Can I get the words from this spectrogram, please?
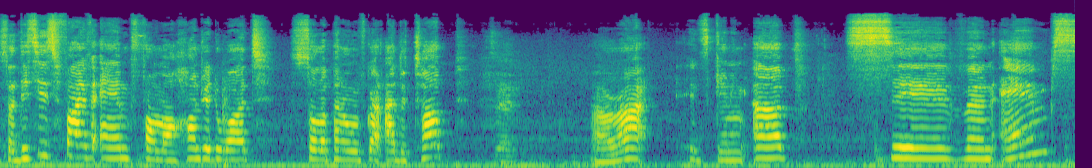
So this is 5 amp from a 100 watt solar panel we've got at the top. Alright, it's getting up. 7 amps.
